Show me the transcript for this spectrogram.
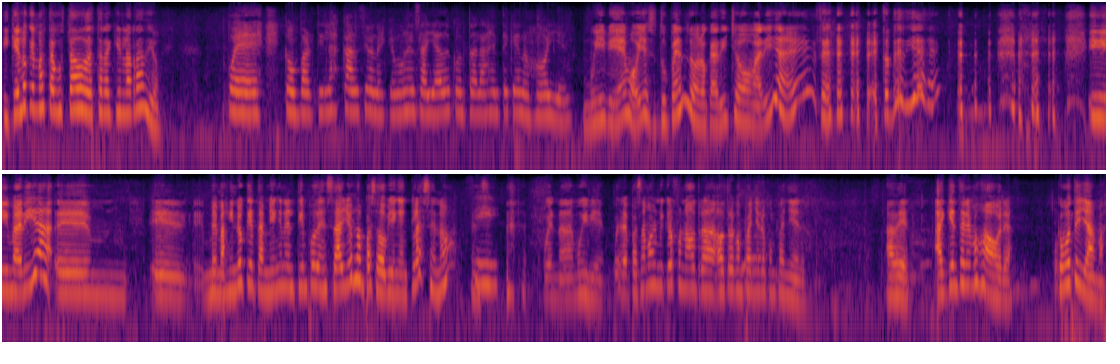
¿Y qué es lo que más te ha gustado de estar aquí en la radio? Pues compartir las canciones que hemos ensayado con toda la gente que nos oye. Muy bien, oye, es estupendo lo que ha dicho María, ¿eh? Esto es de 10, ¿eh? y María, eh, eh, me imagino que también en el tiempo de ensayos lo han pasado bien en clase, ¿no? Sí. pues nada, muy bien. Pues le pasamos el micrófono a otra, a otra compañero o compañera. A ver, ¿a quién tenemos ahora? ¿Cómo te llamas?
